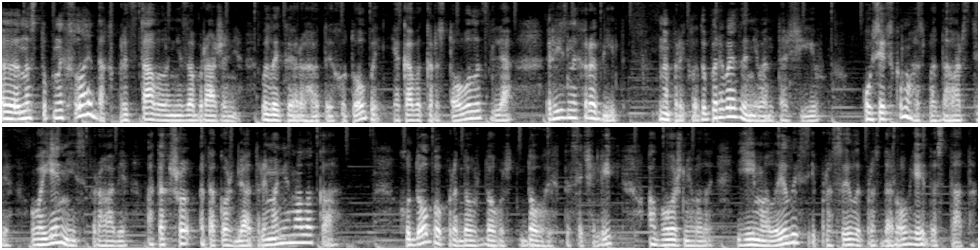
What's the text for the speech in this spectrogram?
Е, В наступних слайдах представлені зображення великої рогатої худоби, яка використовувалась для різних робіт, наприклад, у перевезенні вантажів, у сільському господарстві, у воєнній справі, а також, а також для отримання молока. Худобу впродовж довгих тисячоліть обожнювали, їй молились і просили про здоров'я і достаток.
